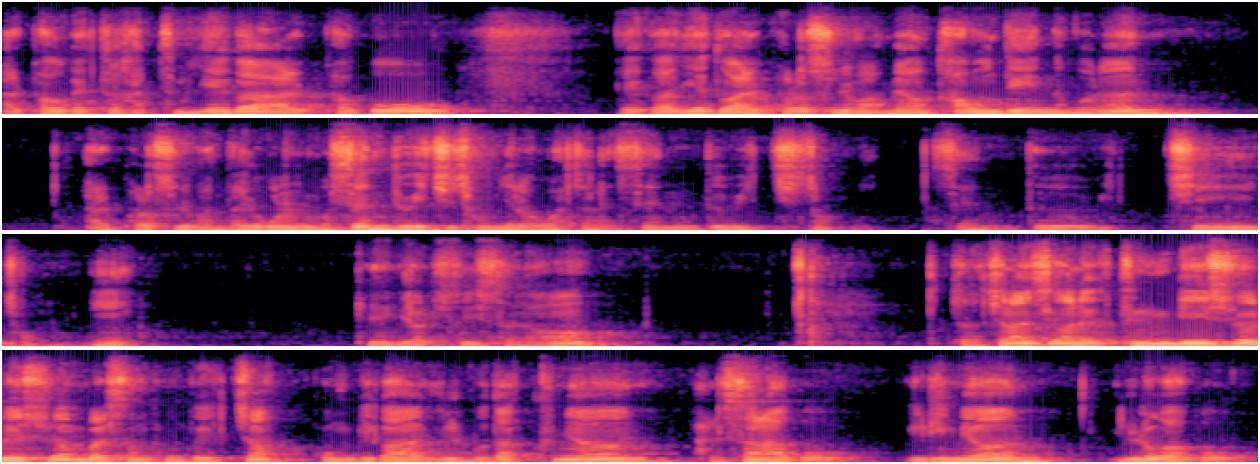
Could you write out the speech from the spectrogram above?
알파고 베타가 같으면 얘가 알파고 얘가 얘도 알파로 수렴하면 가운데 있는 거는 알파로 수렴한다. 이걸 뭐 샌드위치 정리라고 하잖아요. 샌드위치 정리. 샌드위치 정리. 이렇게 얘기할 수 있어요. 자, 지난 시간에 등비 수열의 수렴 발산 공부했죠. 공비가 1보다 크면 발산하고 1이면 1로 가고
